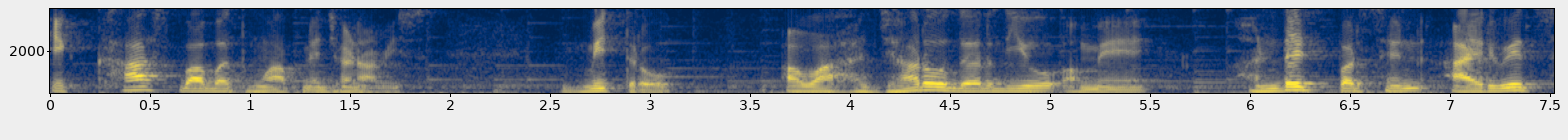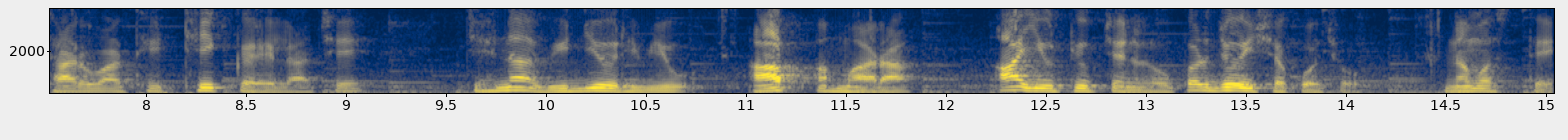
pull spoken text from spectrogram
એક ખાસ બાબત હું આપને જણાવીશ મિત્રો આવા હજારો દર્દીઓ અમે હંડ્રેડ પર્સન્ટ આયુર્વેદ સારવારથી ઠીક કરેલા છે જેના વિડીયો રિવ્યૂ આપ અમારા આ યુટ્યુબ ચેનલ ઉપર જોઈ શકો છો નમસ્તે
